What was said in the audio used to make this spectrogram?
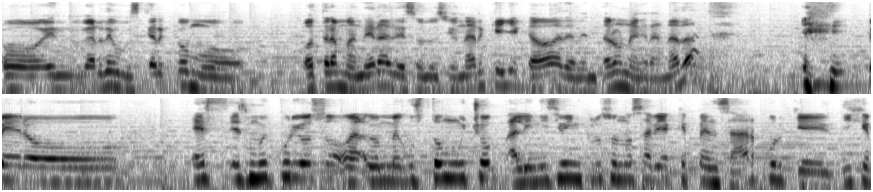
o en lugar de buscar como otra manera de solucionar que ella acababa de aventar una granada. Pero es, es, muy curioso, me gustó mucho. Al inicio incluso no sabía qué pensar porque dije,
